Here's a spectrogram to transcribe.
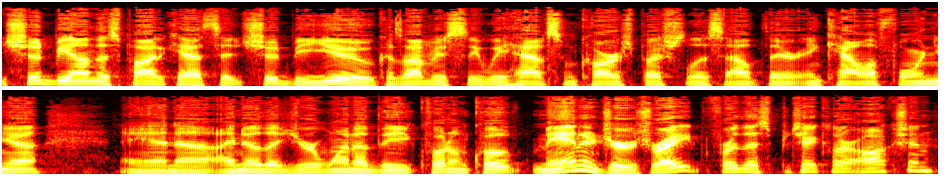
should be on this podcast, it should be you, because obviously we have some car specialists out there in California, and uh, I know that you're one of the quote-unquote managers, right, for this particular auction?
